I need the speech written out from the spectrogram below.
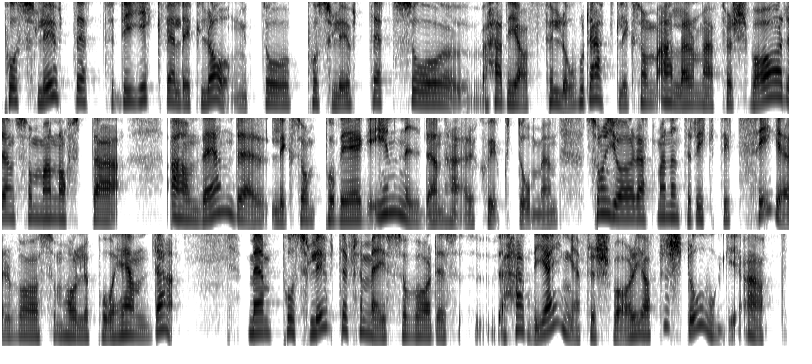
på slutet, det gick väldigt långt. Och på slutet så hade jag förlorat liksom alla de här försvaren som man ofta använder liksom på väg in i den här sjukdomen. Som gör att man inte riktigt ser vad som håller på att hända. Men på slutet för mig så var det, hade jag inga försvar. Jag förstod att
